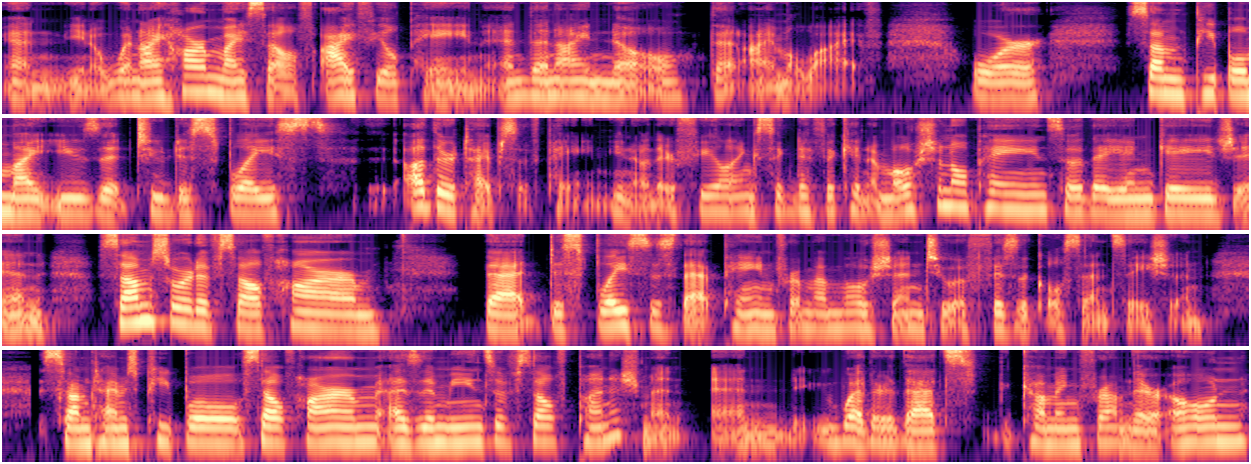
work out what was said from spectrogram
And, you know, when I harm myself, I feel pain, and then I know that I'm alive. Or some people might use it to displace other types of pain. You know, they're feeling significant emotional pain, so they engage in some sort of self harm that displaces that pain from emotion to a physical sensation. Sometimes people self harm as a means of self punishment, and whether that's coming from their own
